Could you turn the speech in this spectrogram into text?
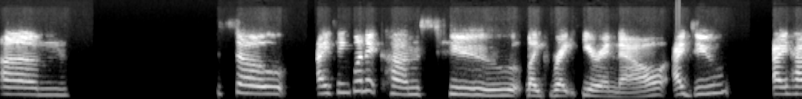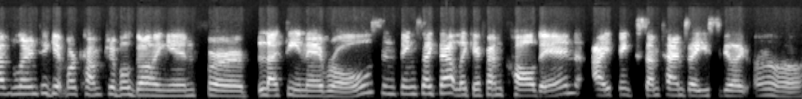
Um so I think when it comes to like right here and now, I do I have learned to get more comfortable going in for Latina roles and things like that. Like if I'm called in, I think sometimes I used to be like, oh,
